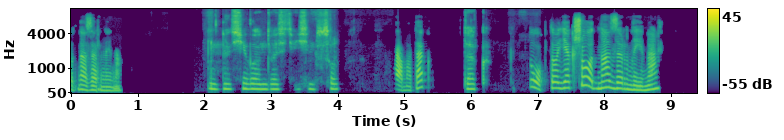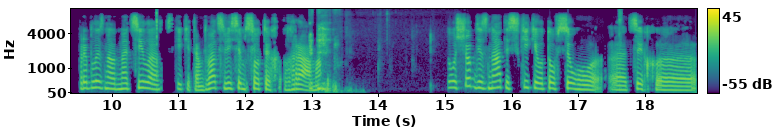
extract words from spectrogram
Одна зернина. Одна ціла 28 сот. Грама, так? Так. Тобто, якщо одна зернина приблизно одна ціла, скільки там, 28 сотих грама, то щоб дізнатися, скільки ото всього е, цих, е,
